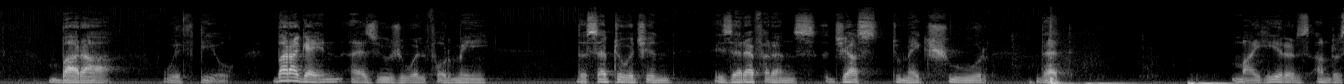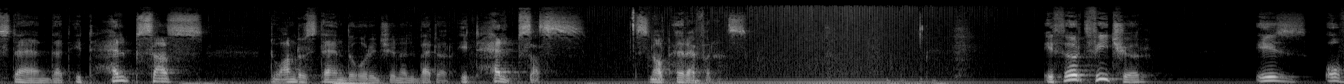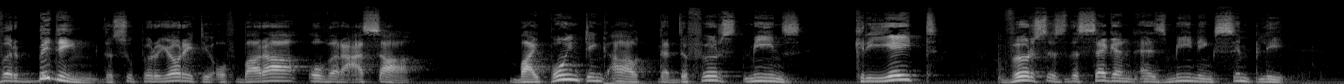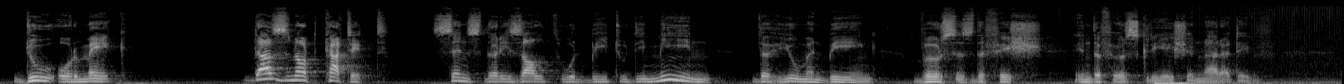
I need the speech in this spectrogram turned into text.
bara with pio. But again, as usual for me, the Septuagint is a reference just to make sure that my hearers understand that it helps us to understand the original better. It helps us. It's not a reference. A third feature is overbidding the superiority of bara over asa by pointing out that the first means create versus the second as meaning simply do or make does not cut it, since the result would be to demean the human being versus the fish in the first creation narrative.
